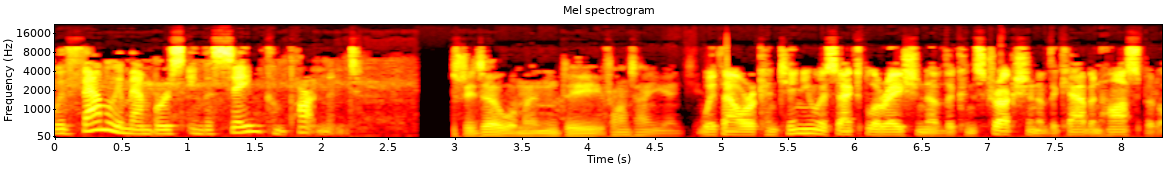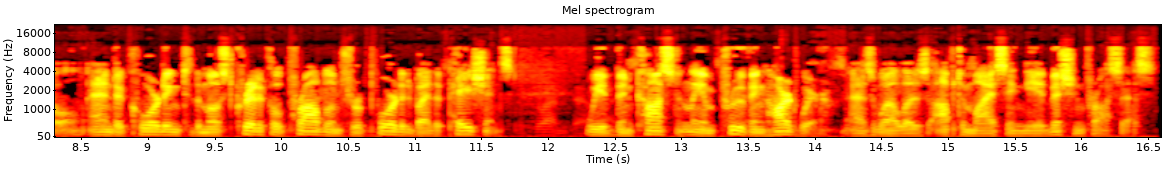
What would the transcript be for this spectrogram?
with family members in the same compartment. With our continuous exploration of the construction of the cabin hospital and according to the most critical problems reported by the patients, we have been constantly improving hardware as well as optimizing the admission process.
